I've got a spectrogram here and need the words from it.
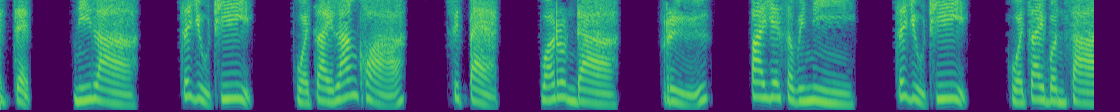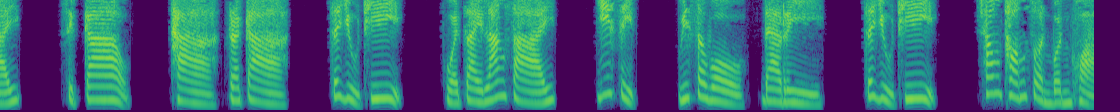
17. นีลา จะอยู่ที่ หัวใจล่างขวา 18. วรุณดา หรือ ปายเยสวินี จะอยู่ที่ หัวใจบนซ้าย 19. ทาระกา จะอยู่ที่ หัวใจล่างซ้าย 20. วิสโว ดารี จะอยู่ที่ ช่องท้องส่วนบนขวา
